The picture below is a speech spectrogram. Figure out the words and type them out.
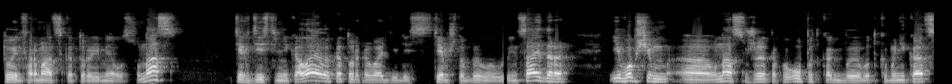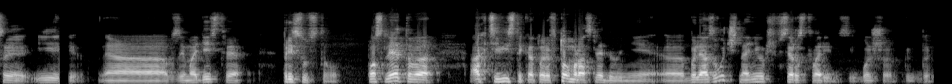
той информации, которая имелась у нас, тех действий Николаева, которые проводились, с тем, что было у инсайдера. И, в общем, э, у нас уже такой опыт как бы вот коммуникации и э, взаимодействия присутствовал. После этого активисты, которые в том расследовании э, были озвучены, они вообще все растворились. И больше как бы,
